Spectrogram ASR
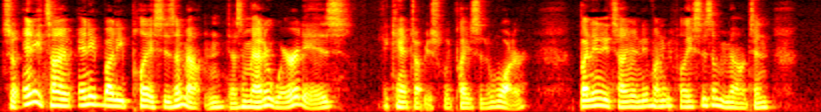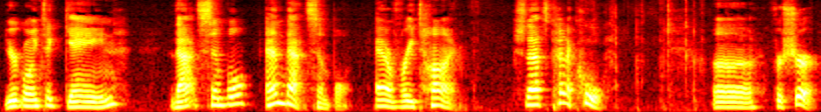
So anytime anybody places a mountain, doesn't matter where it is, they can't obviously place it in water, but anytime anybody places a mountain, you're going to gain that symbol and that symbol every time. So that's kind of cool, uh, for sure.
